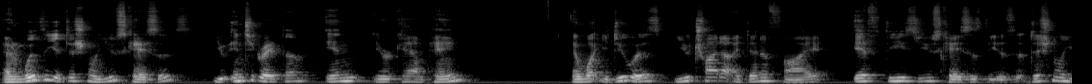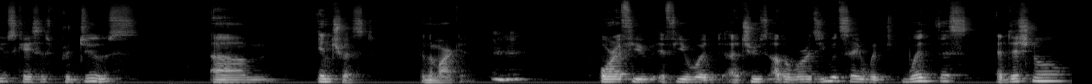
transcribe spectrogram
and with the additional use cases, you integrate them in your campaign. And what you do is you try to identify if these use cases, these additional use cases, produce um, interest in the market. Or if you if you would uh, choose other words, you would say with with this additional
